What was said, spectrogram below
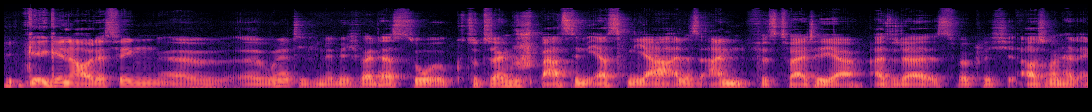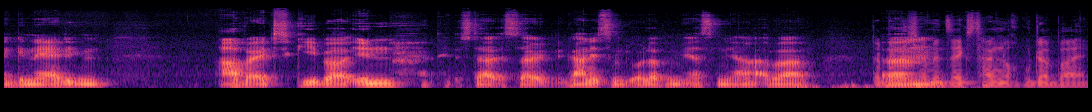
G genau, deswegen äh, äh, wundert dich nämlich, weil das so sozusagen, du sparst im ersten Jahr alles an fürs zweite Jahr. Also da ist wirklich, außer man hat einen gnädigen Arbeitgeber in, ist da, ist da gar nichts mit Urlaub im ersten Jahr, aber Da bin ich ja Ähm. mit sechs Tagen noch gut dabei.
